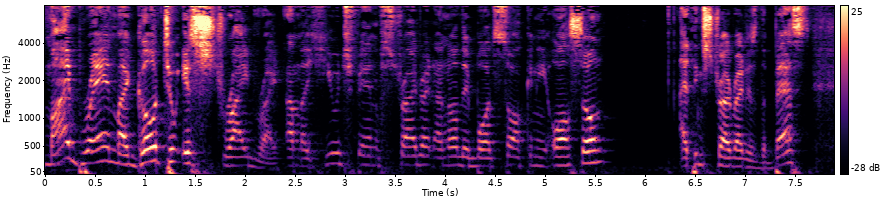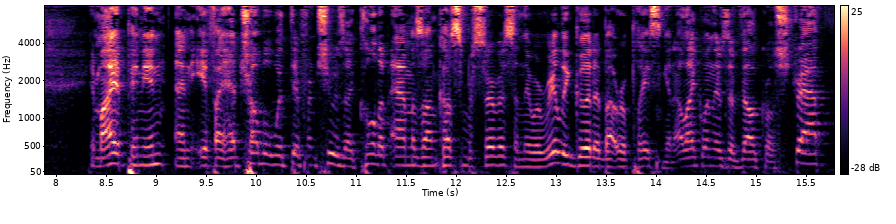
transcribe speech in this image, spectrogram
My brand, my go-to is Stride Rite. I'm a huge fan of Stride Rite. I know they bought Saucony also. I think Stride Rite is the best in my opinion. And if I had trouble with different shoes, I called up Amazon customer service and they were really good about replacing it. I like when there's a Velcro strap.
